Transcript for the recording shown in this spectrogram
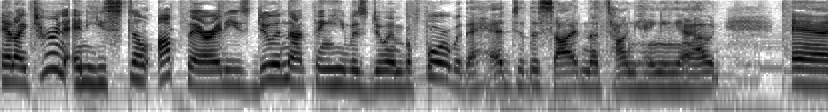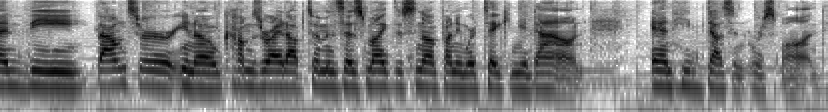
And I turn and he's still up there and he's doing that thing he was doing before with the head to the side and the tongue hanging out. And the bouncer, you know, comes right up to him and says, Mike, this is not funny. We're taking you down. And he doesn't respond.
